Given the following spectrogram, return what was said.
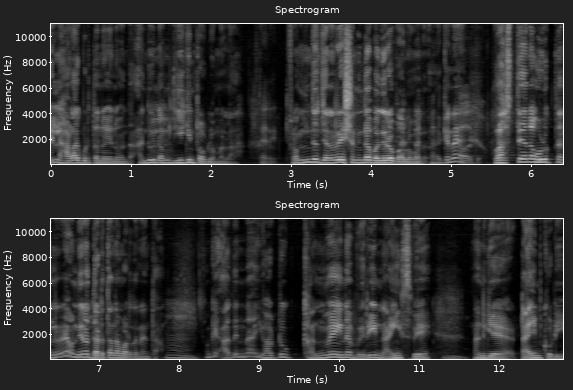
ಎಲ್ಲಿ ಹಾಳಾಗ್ಬಿಡ್ತಾನೋ ಏನೋ ಅಂತ. ಅದು ನಮ್ದು ಈಗಿನ ಪ್ರಾಬ್ಲಮ್ ಅಲ್ಲ. ಫ್ರಮ್ ದ ಜನರೇಷನಿಂದ ಬಂದಿರೋ ಪ್ರಾಬ್ಲಮ್ ಅದು. ಯಾಕೆಂದರೆ ಹೊಸ್ತೇನ ಹುಡುಕ್ತಾನೆ ಅಂದರೆ ದಡತನ ದಡ್ತನ ಮಾಡ್ತಾನೆ ಅಂತ. ಓಕೆ ಅದನ್ನ you have to convey in a very nice way ನನಗೆ ಟೈಮ್ ಕೊಡಿ.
